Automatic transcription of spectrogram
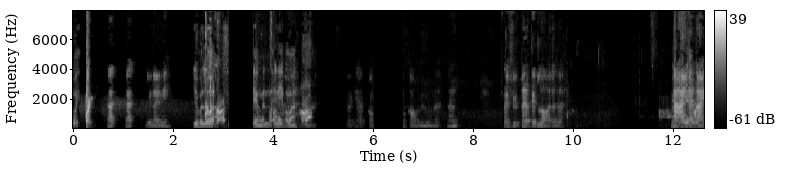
อุ๊ยนัดนัดอยู่ไหนนี่อยู่บนรถเสียงมันไอ้นี่ปะวะมันแค่แบบกล้องกล้องนิดนึงนะอื้อใส่ฟิลเตอร์ติดหล่อซะนะนายนายนาย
